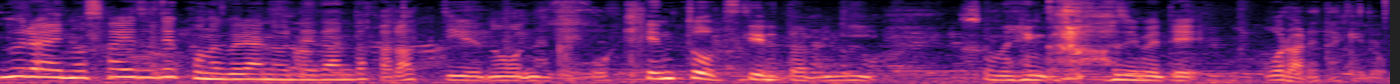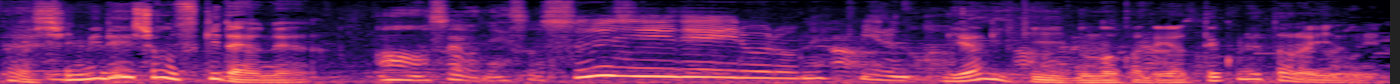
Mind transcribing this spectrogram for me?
ぐらいのサイズでこのぐらいの値段だからっていうのをなんかこう見当をつけるためにその辺から始めておられたけど。シミュレーション好きだよね。ああそうだね。そう数字でいろいろね見るのがリアリティの中でやってくれたらいいのにな。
